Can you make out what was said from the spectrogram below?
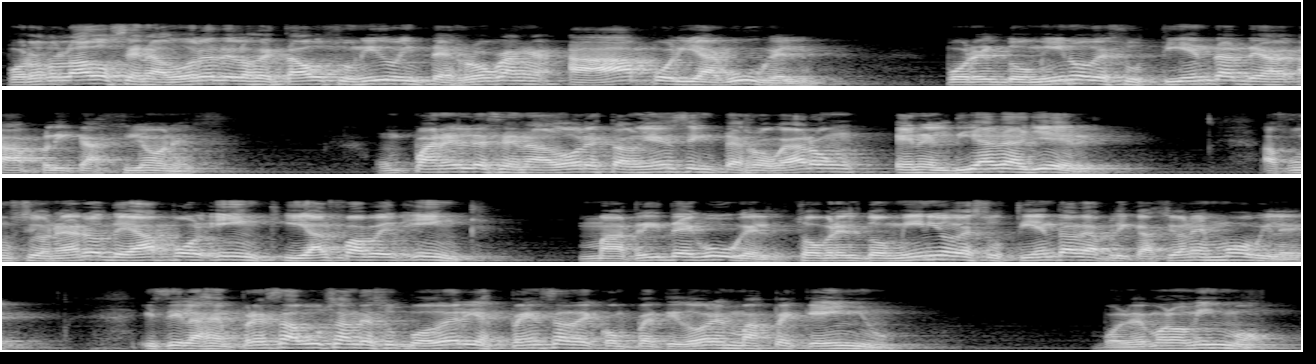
Por otro lado, senadores de los Estados Unidos interrogan a Apple y a Google por el dominio de sus tiendas de aplicaciones. Un panel de senadores estadounidenses interrogaron en el día de ayer a funcionarios de Apple Inc. y Alphabet Inc., matriz de Google, sobre el dominio de sus tiendas de aplicaciones móviles y si las empresas abusan de su poder y expensa de competidores más pequeños. Volvemos a lo mismo.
